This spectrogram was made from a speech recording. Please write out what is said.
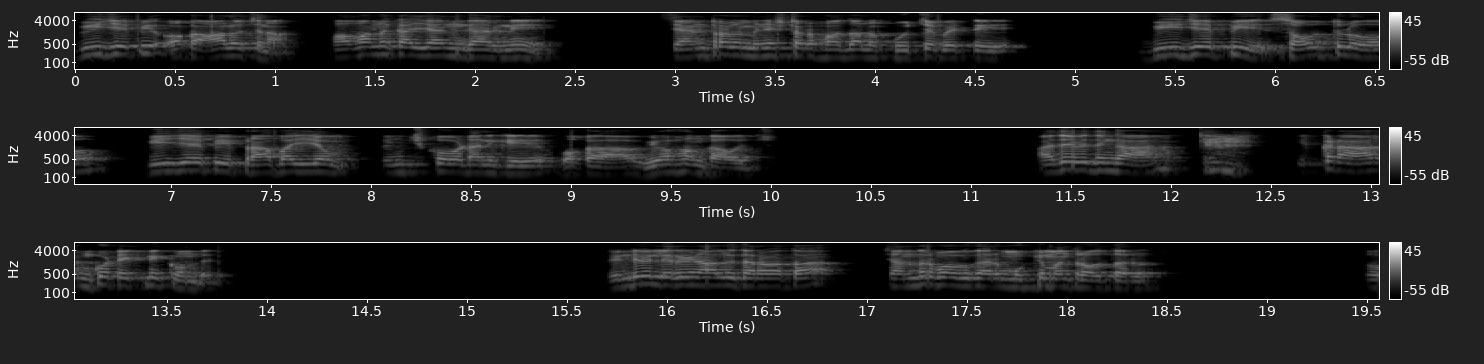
బీజేపీ ఒక ఆలోచన. పవన్ కళ్యాణ్ గారిని సెంట్రల్ మినిస్టర్ హోదాలో కూర్చోబెట్టి బీజేపీ సౌత్లో బీజేపీ ప్రాబల్యం పెంచుకోవడానికి ఒక వ్యూహం కావచ్చు. అదేవిధంగా ఇక్కడ ఇంకో టెక్నిక్ ఉంది. రెండు వేల ఇరవై నాలుగు తర్వాత చంద్రబాబు గారు ముఖ్యమంత్రి అవుతారు. సో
